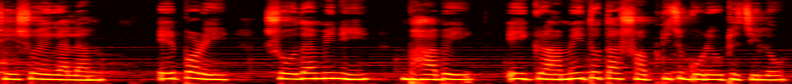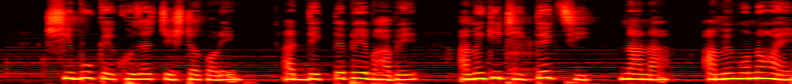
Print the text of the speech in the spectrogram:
শেষ হয়ে গেলাম। এরপরেই সৌদামিনী ভাবে এই গ্রামেই তো তার সব কিছু গড়ে উঠেছিল। শিবুকে খোঁজার চেষ্টা করে আর দেখতে পেয়ে ভাবে, আমি কি ঠিক দেখছি? না না, আমি মনে হয়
